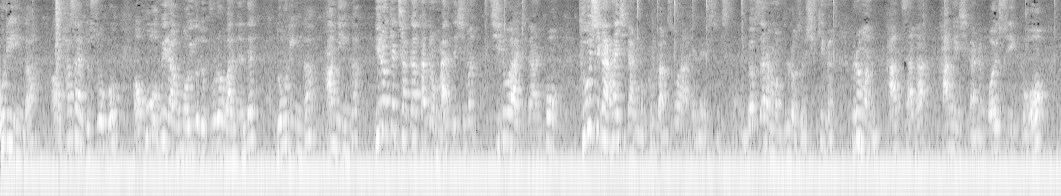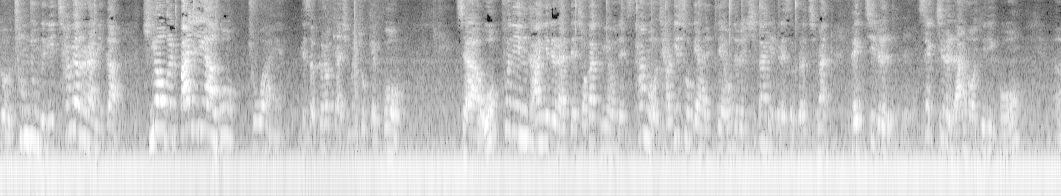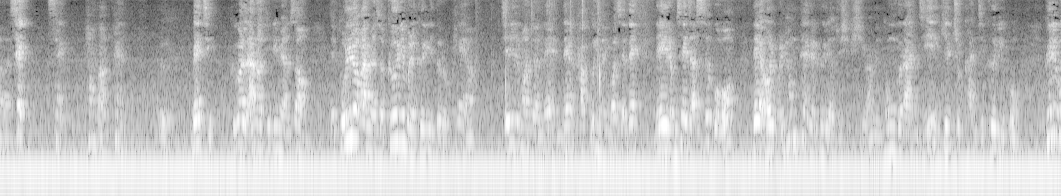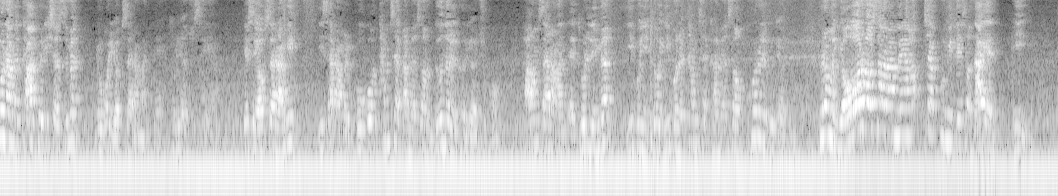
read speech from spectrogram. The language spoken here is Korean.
놀이인가? 어, 화살도 쏘고 어, 호흡이라고 뭐 이것도 물어봤는데 놀이인가? 강의인가? 이렇게 착각하도록 만드시면 지루하지도 않고 2시간, 1시간 뭐 금방 소화해낼 수 있어요. 몇 사람만 불러서 시키면 그러면 강사가 강의 시간을 벌 수 있고 또 청중들이 참여를 하니까 기억을 빨리 하고 좋아해. 그래서 그렇게 하시면 좋겠고 자 오프닝 강의를 할 때 저 같은 경우는 상호 자기소개할 때 오늘은 시간이 그래서 그렇지만 백지를 색지를 나누어 드리고 어, 색, 색 형광펜 그 매직 그걸 나눠 드리면서 돌려가면서 그림을 그리도록 해요. 제일 먼저 내, 내가 갖고 있는 것에 내, 내 이름 세자 쓰고 내 얼굴 형태를 그려주십시오 하면 동그란지 길쭉한지 그리고 그리고 나면 다 그리셨으면 요걸 옆 사람한테 돌려주세요. 그래서 옆 사람이 이 사람을 보고 탐색하면서 눈을 그려주고 다음 사람한테 돌리면 이분이 또 이분을 탐색하면서 코를 그려주고 그러면 여러 사람의 합작품이 돼서 나의 이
